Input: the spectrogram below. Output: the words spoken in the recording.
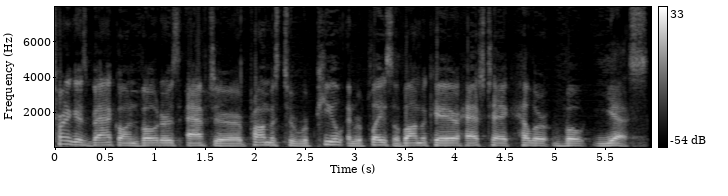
turning his back on voters after promise to repeal and replace Obamacare. Hashtag Heller vote yes.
